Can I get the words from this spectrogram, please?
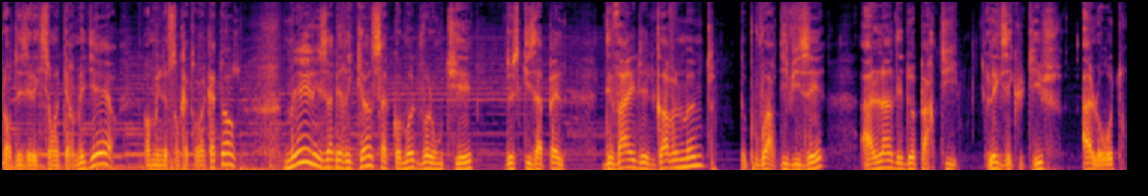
lors des élections intermédiaires en 1994, mais les Américains s'accommodent volontiers de ce qu'ils appellent divided government, de pouvoir diviser à l'un des deux partis, l'exécutif, à l'autre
